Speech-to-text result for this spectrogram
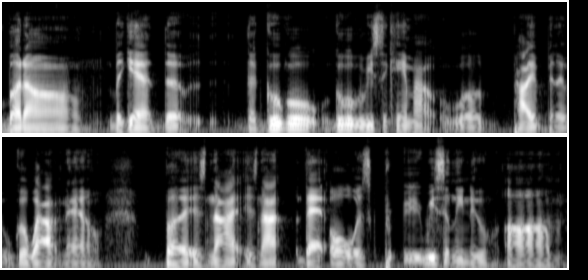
But um, but yeah, the the Google Google recently came out. Well, probably been a good while now, but it's not it's not that old. It's recently new. Um,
